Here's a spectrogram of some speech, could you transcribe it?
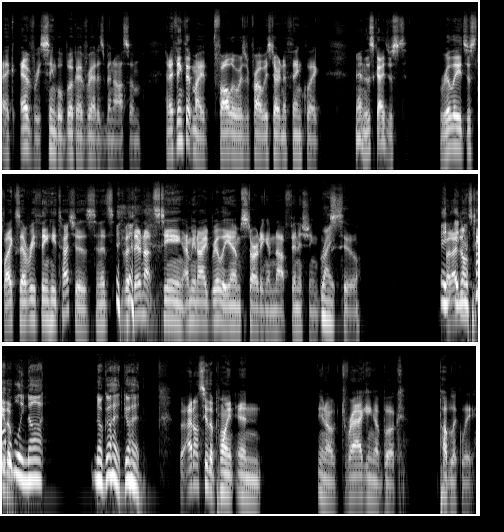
like every single book I've read has been awesome, and I think that my followers are probably starting to think like, man, this guy just really just likes everything he touches, and it's. But they're not seeing. I mean, I really am starting and not finishing books Right. too. and, But I don't you're see the- probably not no go ahead go ahead But I don't see the point in, you know, dragging a book publicly.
